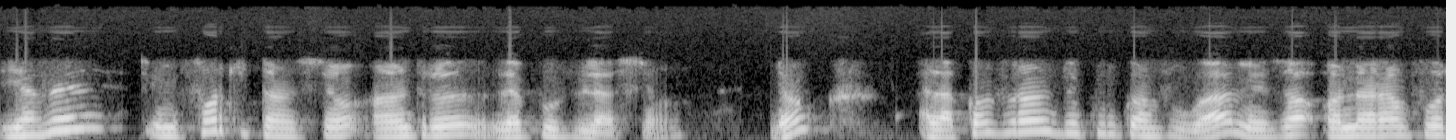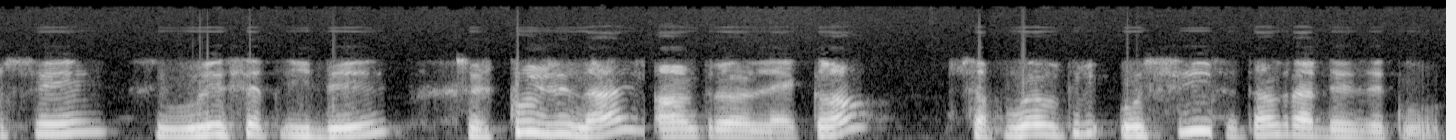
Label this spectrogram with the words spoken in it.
Il y avait une forte tension entre les populations. Donc, à la conférence de Kourkanfoua, on a renforcé, si vous voulez, cette idée, ce cousinage entre les clans. Ça pouvait aussi s'étendre à des ethnies.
